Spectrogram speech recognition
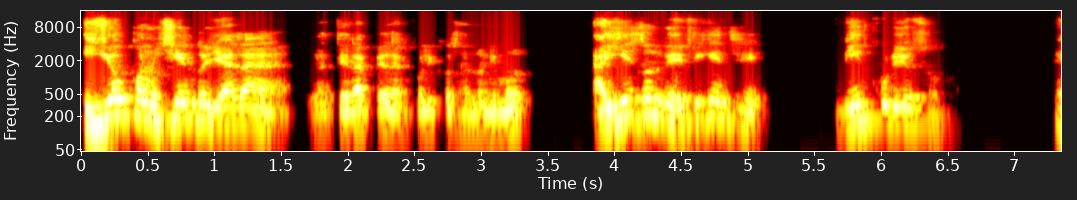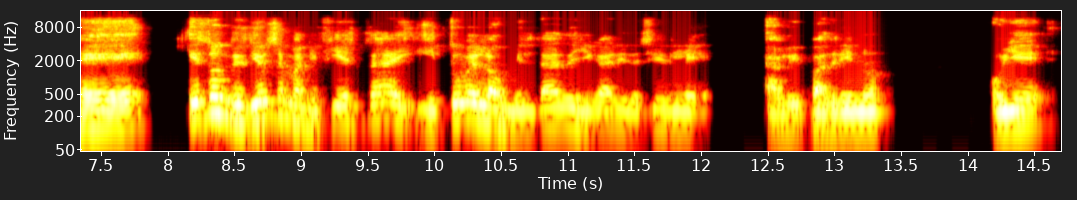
Y yo conociendo ya la, la terapia de alcohólicos anónimos, ahí es donde, fíjense, bien curioso, eh, es donde Dios se manifiesta y, tuve la humildad de llegar y decirle a mi padrino, oye,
